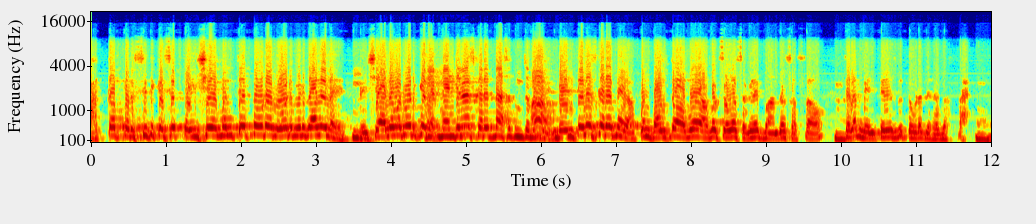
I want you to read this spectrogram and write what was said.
आता परिस्थिती कसे पैसे म्हणते तेवढं रोड बीड झालेलं आहे. पैसे आल्यावर रोड केलं. मेंटेनन्स करत नाही असं तुमचं म्हणणं आहे. मेंटेनन्स करत नाही. आपण बांधतो आवड आवक सवय सगळे बांधत असतो त्याला मेंटेनन्स बी तेवढं गरज असतात हम्म.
